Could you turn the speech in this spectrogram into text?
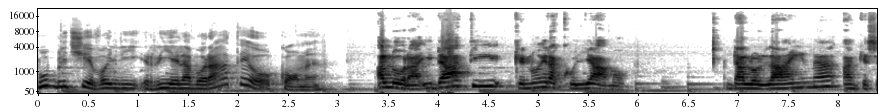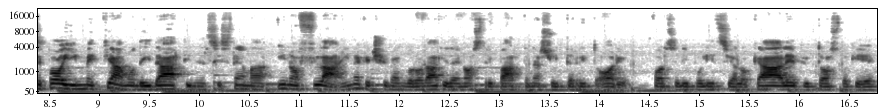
pubblici e voi li rielaborate o come? Allora, i dati che noi raccogliamo dall'online, anche se poi immettiamo dei dati nel sistema in offline che ci vengono dati dai nostri partner sul territorio, forze di polizia locale piuttosto che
